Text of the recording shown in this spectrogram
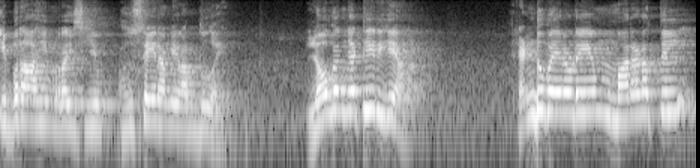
ഇബ്രാഹിം റൈസിയും ഹുസൈൻ അമീർ അബ്ദുള്ളയും. ലോകം ഞെട്ടിയിരിക്കുകയാണ്. രണ്ടുപേരുടെയും മരണത്തിൽ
